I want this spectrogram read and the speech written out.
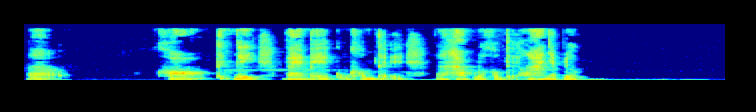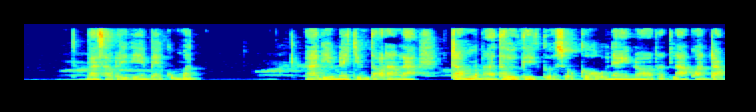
à, khó thích nghi và em bé cũng không thể à, học được không thể hòa nhập được. Và sau đấy thì em bé cũng mất. À, điều này chứng tỏ rằng là trong à, thời kỳ cửa sổ cơ hội này nó rất là quan trọng.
